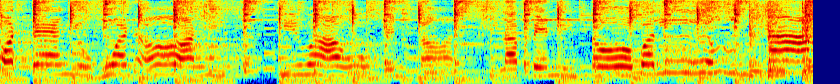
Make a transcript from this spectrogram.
มดแดงอยู่หัวดอน ที่ว่าเป็นตอน ละเป็นโตบ่ลืมนาง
